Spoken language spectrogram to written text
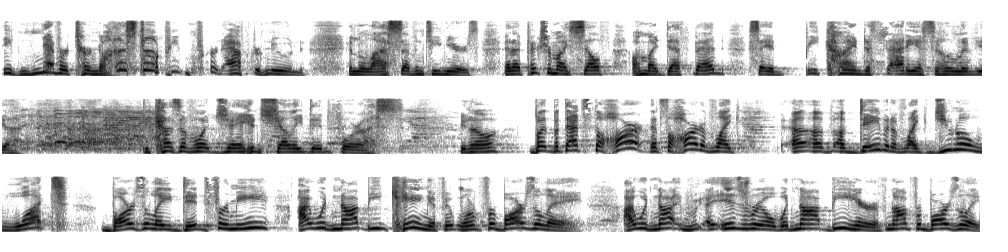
they've never turned on a stopping for an afternoon in the last 17 years. And I picture myself on my deathbed saying, Be kind to Thaddeus and Olivia because of what Jay and Shelly did for us. You know? But, but that's the heart. That's the heart of like, uh, of, of David, of like, do you know what? Barzillai did for me, I would not be king if it weren't for Barzillai. I would not, Israel would not be here if not for Barzillai.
